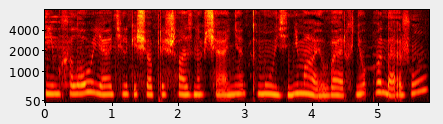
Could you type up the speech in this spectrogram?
Всім хеллоу, я тільки що прийшла з навчання, тому знімаю верхню одежу.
